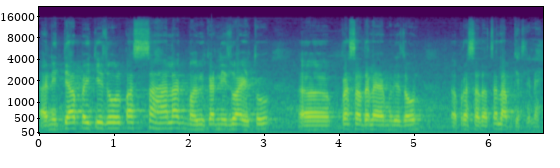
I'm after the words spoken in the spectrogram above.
आणि त्यापैकी जवळपास सहा लाख भाविकांनी जो आहे तो प्रसादालयामध्ये जाऊन प्रसादाचा लाभ घेतलेला आहे.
